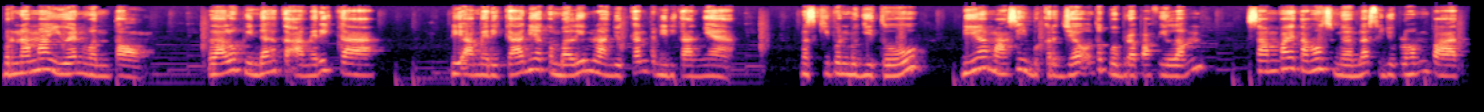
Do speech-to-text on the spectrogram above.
bernama Yuan Wentong, lalu pindah ke Amerika. Di Amerika dia kembali melanjutkan pendidikannya. Meskipun begitu, dia masih bekerja untuk beberapa film sampai tahun 1974.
